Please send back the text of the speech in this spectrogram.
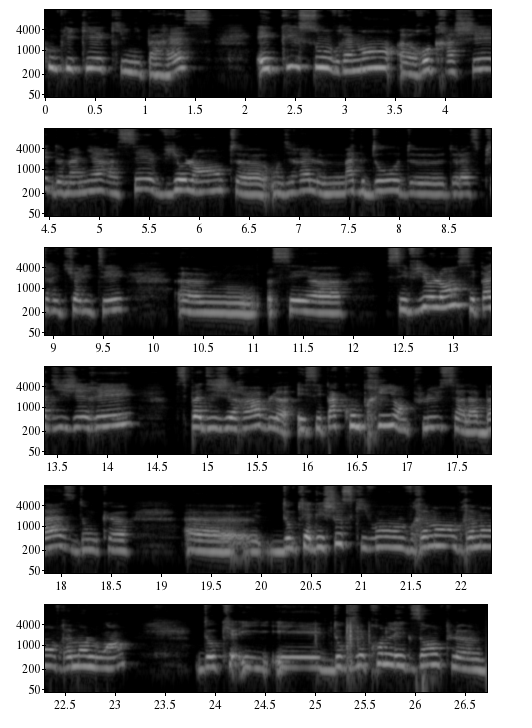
compliqués qu'ils n'y paraissent et qui sont vraiment euh, recrachés de manière assez violente, euh, on dirait le McDo de, la spiritualité. c'est violent, c'est pas digéré, c'est pas digérable et c'est pas compris en plus à la base. Donc, donc il y a des choses qui vont vraiment, vraiment, vraiment loin. Donc, et, donc je vais prendre l'exemple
